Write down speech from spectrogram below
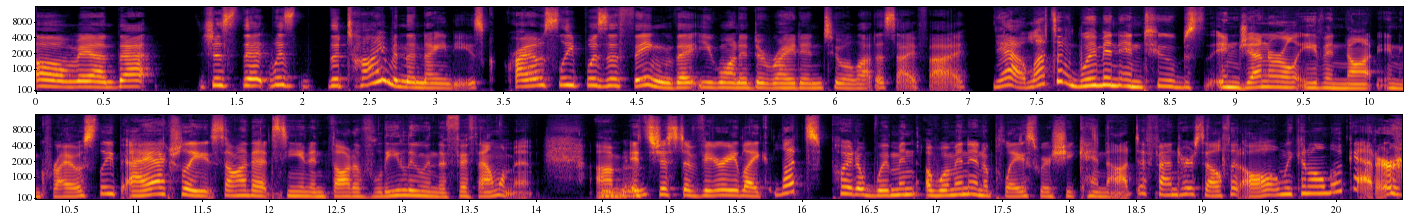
oh man, that just that was the time in the 90s. Cryosleep was a thing that you wanted to write into a lot of sci fi. Yeah, lots of women in tubes in general, even not in cryosleep. I actually saw that scene and thought of Leeloo in The Fifth Element. Um, mm-hmm. It's just a very like, let's put a woman a woman in a place where she cannot defend herself at all, and we can all look at her.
